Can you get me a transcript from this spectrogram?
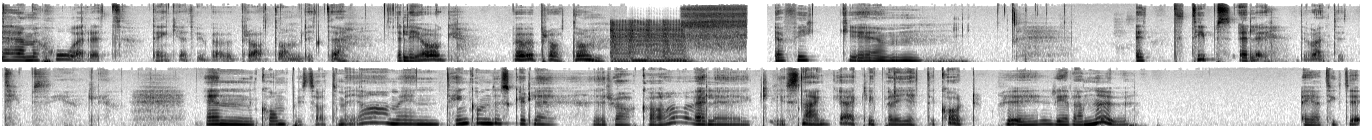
det här med håret tänker jag att vi behöver prata om lite. Eller jag behöver prata om. Jag fick eh, ett tips, eller det var inte ett tips egentligen. En kompis sa till mig, ja men tänk om du skulle raka av eller snagga, klippa det jättekort eh, redan nu. Jag tyckte,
